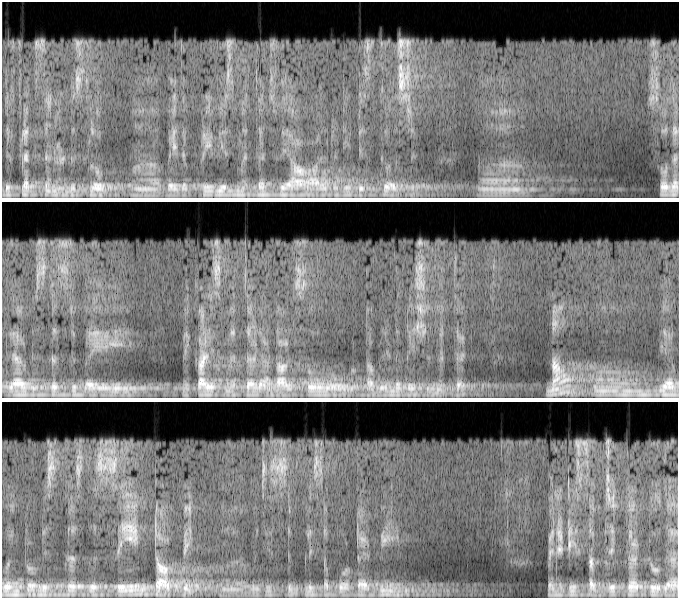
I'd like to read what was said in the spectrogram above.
deflection and slope. Uh, by the previous methods we have already discussed. Uh, so that we have discussed by Macaulay's method and also double integration method. Now uh, we are going to discuss the same topic which is simply supported beam when it is subjected to the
